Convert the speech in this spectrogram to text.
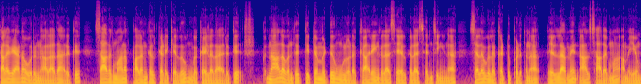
கலவையான ஒரு நாளாக தான் இருக்குது சாதகமான பலன்கள் கிடைக்கிறதும் உங்கள் கையில் தான் இருக்குது நாளை வந்து திட்டமிட்டு உங்களோட காரியங்களை செயல்களை செஞ்சிங்கன்னா செலவுகளை கட்டுப்படுத்தினா எல்லாமே நாள் சாதகமாக அமையும்.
